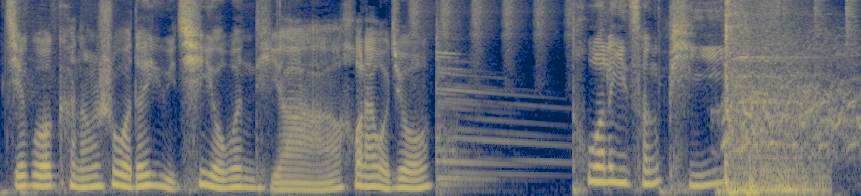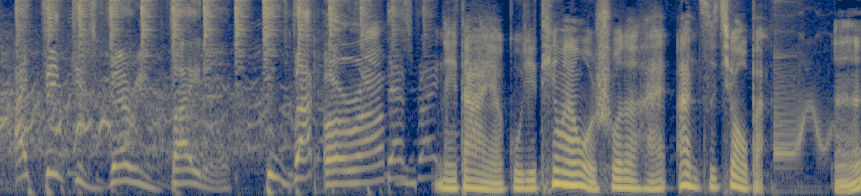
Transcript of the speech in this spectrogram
结果可能是我的语气有问题啊。后来我就脱了一层皮。那大爷估计听完我说的还暗自叫板：“嗯，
